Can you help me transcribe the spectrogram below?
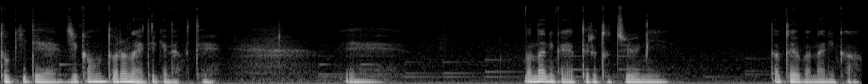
々で時間を取らないといけなくて、えーまあ、何かやってる途中に例えば何か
